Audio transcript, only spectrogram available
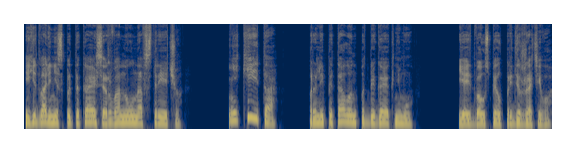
и, едва ли не спотыкаясь, рванул навстречу. «Никита!» — пролепетал он, подбегая к нему. Я едва успел придержать его.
